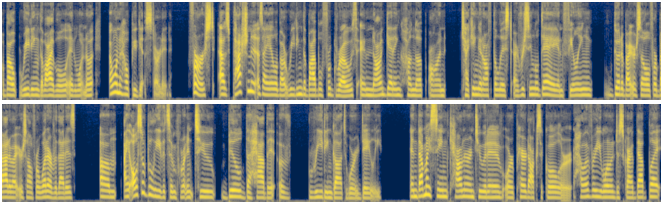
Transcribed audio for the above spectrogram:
about reading the Bible and whatnot? I want to help you get started. First, as passionate as I am about reading the Bible for growth and not getting hung up on checking it off the list every single day and feeling good about yourself or bad about yourself or whatever that is, um, I also believe it's important to build the habit of reading God's Word daily. And that might seem counterintuitive or paradoxical or however you want to describe that, but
